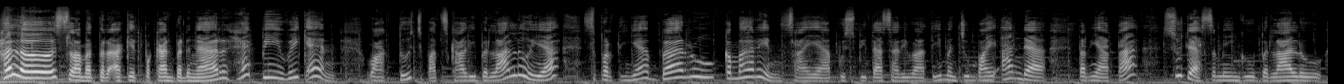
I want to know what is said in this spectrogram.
Halo, selamat berakhir pekan pendengar. Happy weekend. Waktu cepat sekali berlalu ya. Sepertinya baru kemarin saya Puspita Sariwati menjumpai Anda. Ternyata sudah seminggu berlalu.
